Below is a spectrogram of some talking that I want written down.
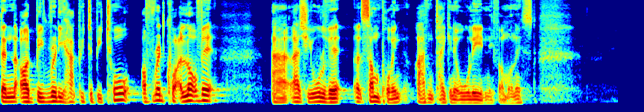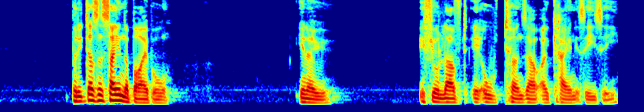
then I'd be really happy to be taught. I've read quite a lot of it, uh, actually, all of it at some point. I haven't taken it all in, if I'm honest. But it doesn't say in the Bible, you know, if you're loved, it all turns out okay and it's easy.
